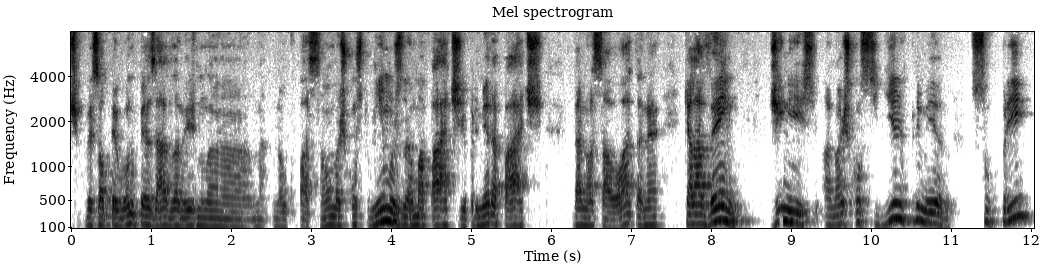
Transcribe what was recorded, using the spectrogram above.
Tipo, o pessoal pegou no pesado lá mesmo na, na, na, ocupação. Nós construímos uma parte, a primeira parte da nossa rota, né? Que ela vem de início a nós conseguirmos primeiro suprir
